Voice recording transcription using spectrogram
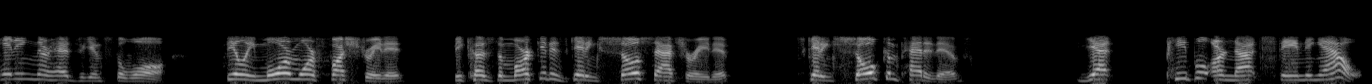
hitting their heads against the wall, feeling more and more frustrated because the market is getting so saturated, it's getting so competitive, Yet people are not standing out.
